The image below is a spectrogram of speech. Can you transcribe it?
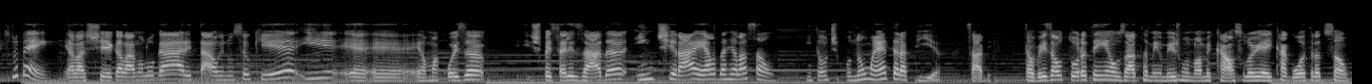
tudo bem, ela chega lá no lugar e tal, e não sei o que, e é, é, é uma coisa especializada em tirar ela da relação. Então, tipo, não é terapia, sabe? Talvez a autora tenha usado também o mesmo nome counselor e aí cagou a tradução.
